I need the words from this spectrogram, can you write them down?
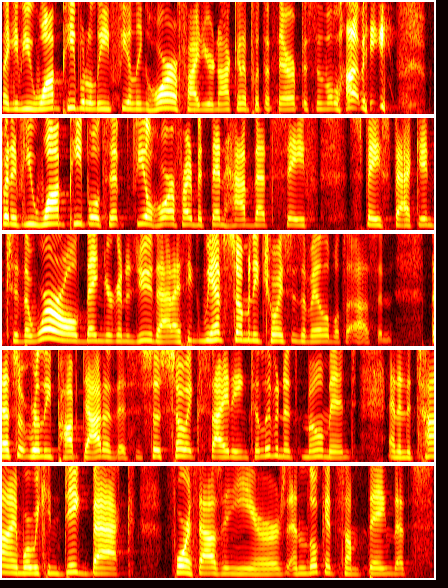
Like if you want people to leave feeling horrified, you're not going to put the therapist in the lobby. but if you want people to feel horrified, but then have that safe space back into the world, then you're going to do that. I think we have so many choices available to us. And that's what really popped out of this. It's so, so exciting to live in a moment and in a time where we can dig back 4,000 years and look at something that's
